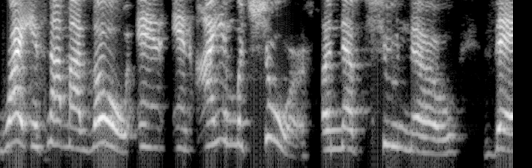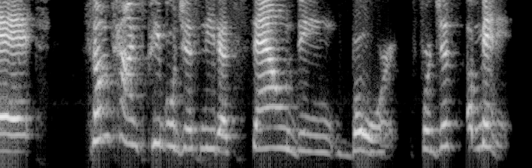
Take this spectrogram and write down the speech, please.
Right, it's not my load, and and I am mature enough to know that sometimes people just need a sounding board for just a minute.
